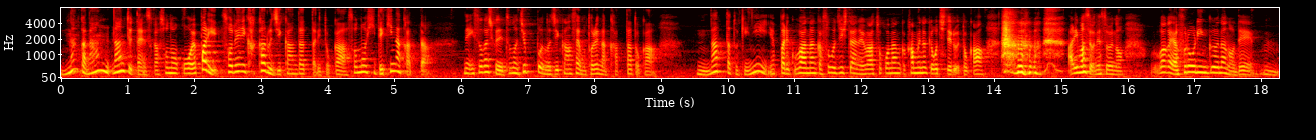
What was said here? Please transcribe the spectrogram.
なんかなんなんて言ったらいいんですか？そのこうやっぱりそれにかかる時間だったりとかその日できなかった、ね、忙しくてその10分の時間さえも取れなかったとかなった時にやっぱりうわなんか掃除したいのよそこなんか髪の毛落ちてるとか ありますよねそういうの。我が家フローリングなので、うん、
